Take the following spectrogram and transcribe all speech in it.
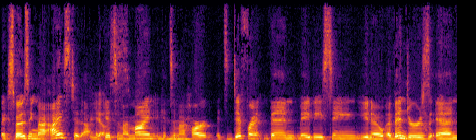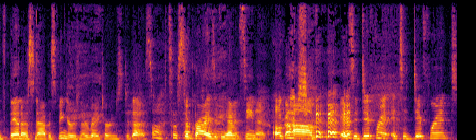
exposing my eyes to that. It gets in my mind, it gets in my heart. It's different than maybe seeing, you know, Avengers and Thanos snap his fingers and everybody turns to dust. Oh, it's so sad. Surprise if you haven't seen it. Oh, gosh. Um, it's a different it's a different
